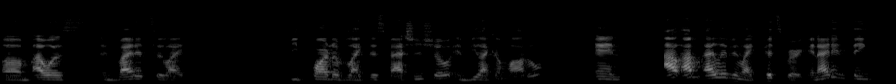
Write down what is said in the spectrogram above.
um, I was invited to like be part of like this fashion show and be like a model. And I, I'm, I live in like Pittsburgh, and I didn't think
